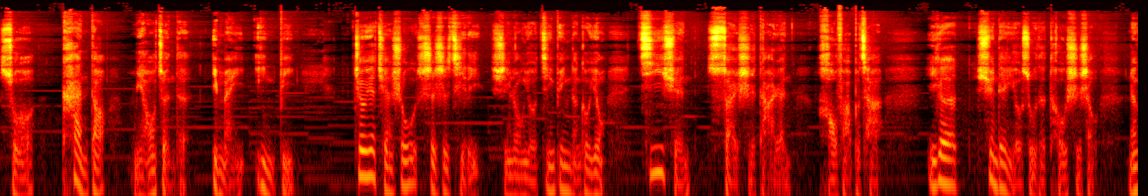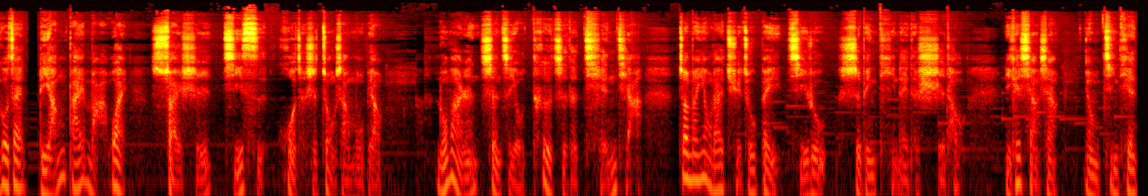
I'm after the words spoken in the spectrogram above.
所看到、瞄准的一枚硬币。旧约全书士师记里形容有精兵能够用机旋甩石打人，毫发不差。一个训练有素的投石手能够在两百码外甩石击死。或者是重伤目标。罗马人甚至有特制的钳夹，专门用来取出被击入士兵体内的石头。你可以想象，用今天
